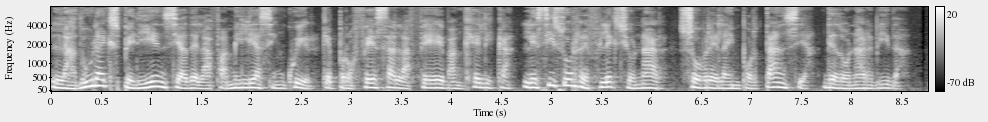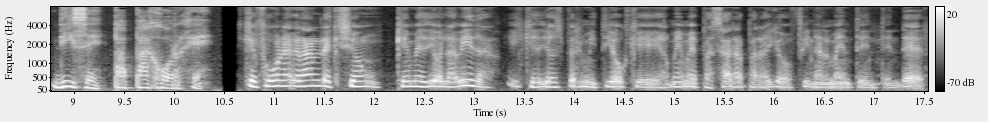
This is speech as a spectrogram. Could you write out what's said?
La dura experiencia de la familia Sinquir, que profesa la fe evangélica, les hizo reflexionar sobre la importancia de donar vida. Dice Papá Jorge. Que fue una gran lección que me dio la vida y que Dios permitió que a mí me pasara para yo finalmente entender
